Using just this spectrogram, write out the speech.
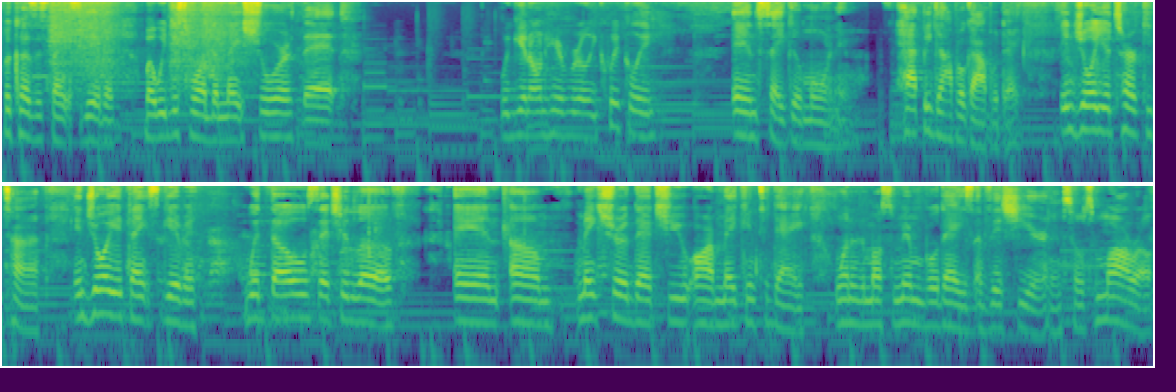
because it's Thanksgiving. But we just wanted to make sure that we get on here really quickly and say good morning. Happy Gobble Gobble Day. Enjoy your turkey time. Enjoy your Thanksgiving with those that you love. And um, make sure that you are making today one of the most memorable days of this year. Until tomorrow,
